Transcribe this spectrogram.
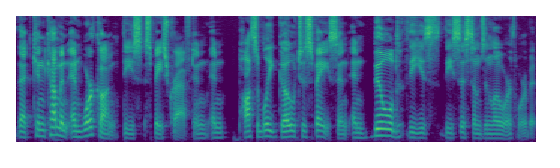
that can come and, and work on these spacecraft and, and possibly go to space and, and build these these systems in low Earth orbit?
